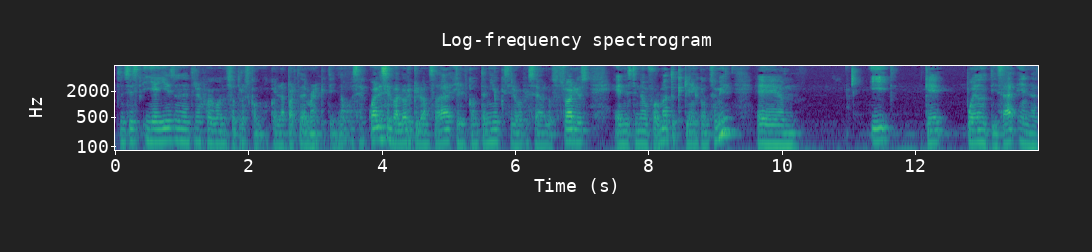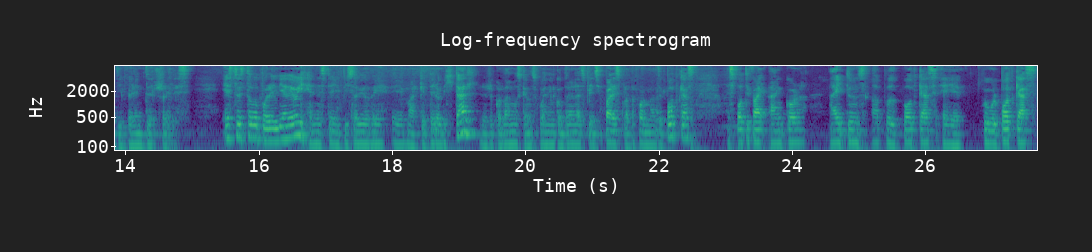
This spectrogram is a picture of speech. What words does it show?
Entonces, y ahí es donde entra en juego nosotros como con la parte de marketing, ¿no? O sea, cuál es el valor que le vamos a dar, el contenido que se le va a ofrecer a los usuarios en este nuevo formato que quieren consumir y que puedan utilizar en las diferentes redes. Esto es todo por el día de hoy en este episodio de eh, Marquetero Digital. Les recordamos que nos pueden encontrar en las principales plataformas de podcast, Spotify, Anchor, iTunes, Apple Podcasts, eh, Google Podcasts,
